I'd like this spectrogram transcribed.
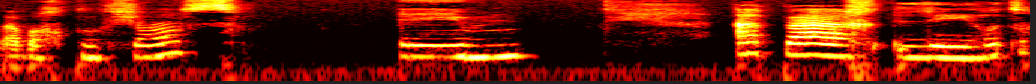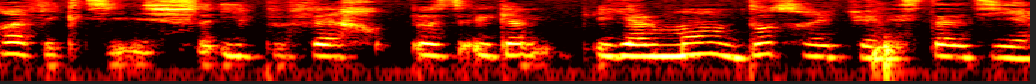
avoir confiance. Et à part les retours affectifs, il peut faire euh, également d'autres rituels, c'est-à-dire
